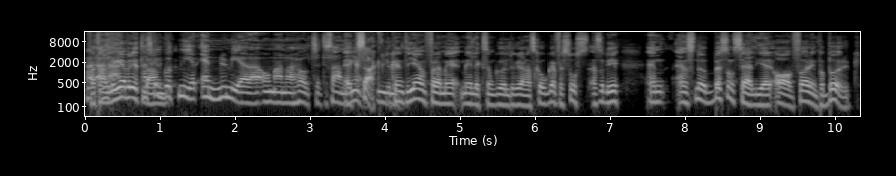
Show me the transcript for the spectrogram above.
För att han, han lever i ett han land... skulle gått ner ännu mer om han har hållit sig till sanningen. Exakt, mm. du kan inte jämföra med, med liksom guld och gröna skogar för SOS, alltså det är en, en snubbe som säljer avföring på burk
